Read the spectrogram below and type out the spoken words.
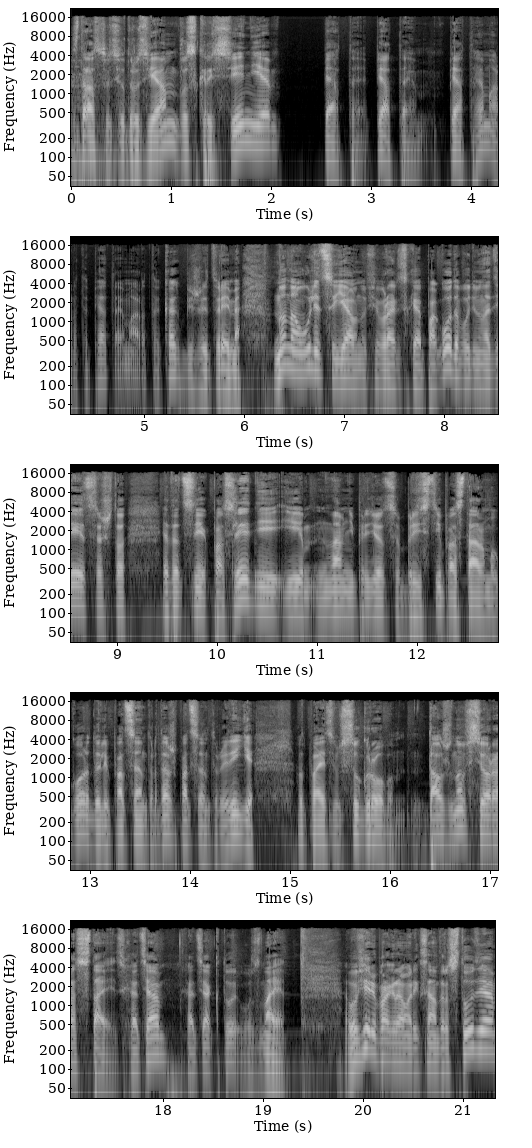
Здравствуйте, друзья. Воскресенье, 5, 5, 5 марта, 5 марта. Как бежит время. Но на улице явно февральская погода. Будем надеяться, что этот снег последний, и нам не придется брести по старому городу или по центру, даже по центру Риги, вот по этим сугробам. Должно все растаять. Хотя, хотя кто его знает. В эфире программа «Александр Студия».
